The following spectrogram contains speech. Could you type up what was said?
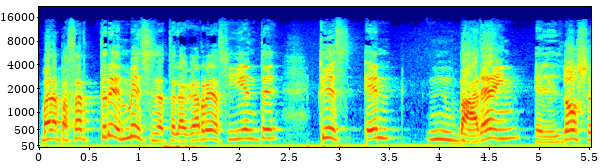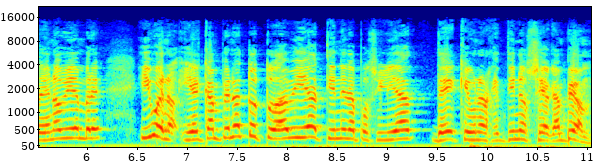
Van a pasar tres meses hasta la carrera siguiente, que es en Bahrein el 12 de noviembre. Y bueno, y el campeonato todavía tiene la posibilidad de que un argentino sea campeón.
